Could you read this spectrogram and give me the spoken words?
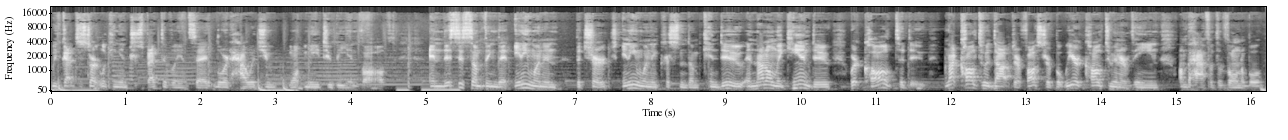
We've got to start looking introspectively and say, Lord, how would you want me to be involved? And this is something that anyone in the church, anyone in Christendom can do, and not only can do, we're called to do. We're not called to adopt or foster, but we are called to intervene on behalf of the vulnerable,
